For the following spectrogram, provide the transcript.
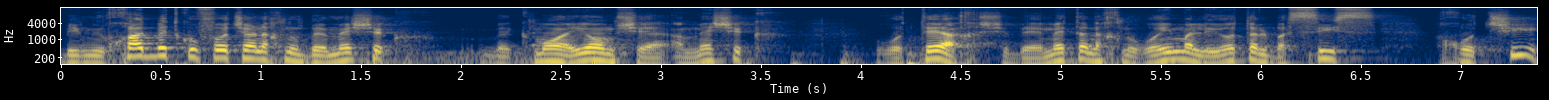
במיוחד בתקופות שאנחנו במשק, כמו היום, שהמשק רותח, שבאמת אנחנו רואים עליות על בסיס חודשי,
